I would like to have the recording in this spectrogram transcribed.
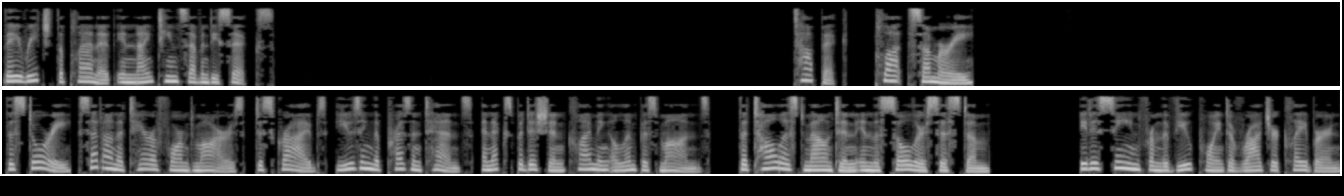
They reached the planet in 1976. Topic. Plot summary The story, set on a terraformed Mars, describes, using the present tense, an expedition climbing Olympus Mons, the tallest mountain in the Solar System. It is seen from the viewpoint of Roger Claiborne,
